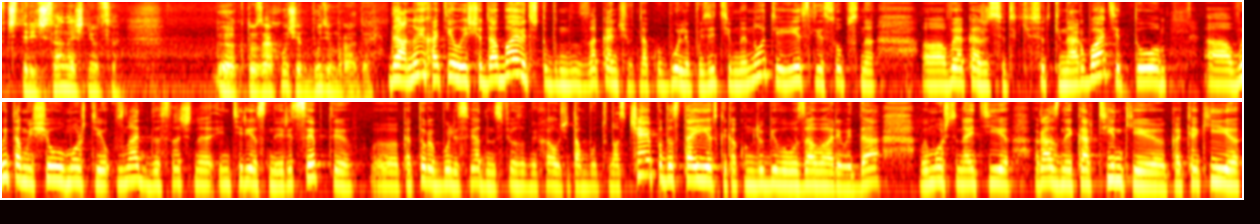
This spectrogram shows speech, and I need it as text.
в 4 часа начнется. Э, кто захочет, будем рады. Да, ну и хотела еще добавить, чтобы заканчивать на такой более позитивной ноте, если, собственно, э, вы окажетесь все-таки все на Арбате, то вы там еще можете узнать достаточно интересные рецепты, которые были связаны с Федором Михайловичем. Там будет у нас чай по Достоевской, как он любил его заваривать. Да? Вы можете найти разные картинки, как, какие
